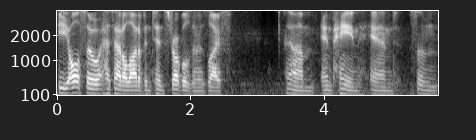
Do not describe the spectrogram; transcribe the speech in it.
He also has had a lot of intense struggles in his life um, and pain, and some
